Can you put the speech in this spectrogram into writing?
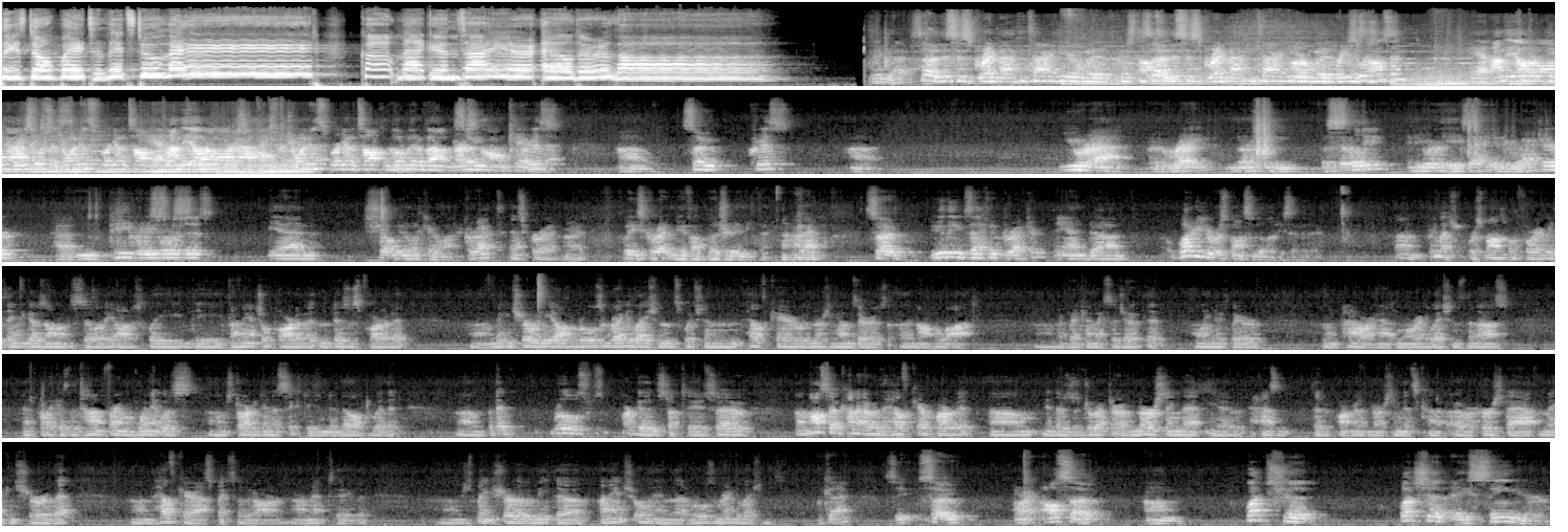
Please don't wait till it's too late. Call McIntyre Elder Law. So this is Greg McIntyre here with Chris Thompson. So this is Greg McIntyre here Um, with Chris Chris Thompson. Thompson. And I'm the elder law guy. Thanks for joining us. We're going to talk. And And I'm I'm the the elder elder law law guy. guy. Thanks Thanks for for joining joining us. We're going to talk a little bit about nursing So, home care Chris. Um, so, Chris, uh, You were at a great nursing facility, and you are the executive director at Peak Resources in Shelby, North Carolina, correct? that's correct. All right. Please correct me if I butcher anything. Okay. So you're the executive director, and uh, what are your responsibilities over there? Um, pretty much responsible for everything that goes on in the facility. Obviously, the financial part of it and the business part of it. Uh, making sure we meet all the rules and regulations, which in healthcare with nursing homes there is an awful lot. Um, everybody kind of makes a joke that only nuclear um, power has more regulations than us. That's probably because the time frame of when it was um, started in the 60s and developed with it. Um, but the rules are good and stuff too. So um, also kind of over the healthcare part of it, um, you know, there's a director of nursing that you know has the department of nursing that's kind of over her staff and making sure that um, healthcare aspects of it are, are met too. But just making sure that we meet the financial and the rules and regulations. Okay. So, so all right. Also, um, what should what should a senior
